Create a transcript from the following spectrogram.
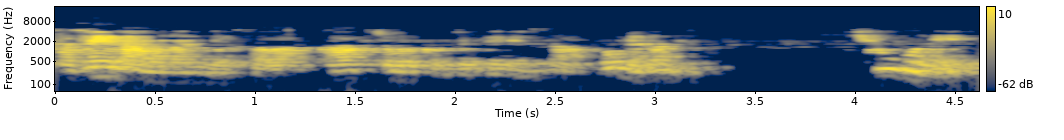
사서에 나오는 역사와 과학적으로 검증된 역사 보면은 형문이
